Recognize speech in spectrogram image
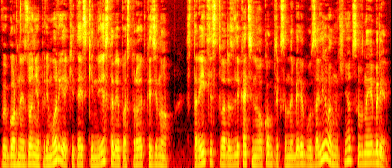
В горной зоне Приморья китайские инвесторы построят казино. Строительство развлекательного комплекса на берегу залива начнется в ноябре.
